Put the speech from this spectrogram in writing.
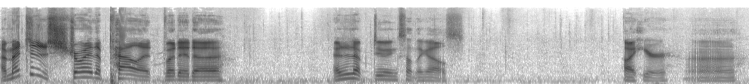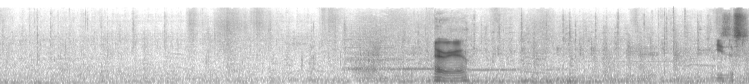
I meant to destroy the pallet, but it, uh, ended up doing something else. Oh, here. Uh, there we go. Jesus.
